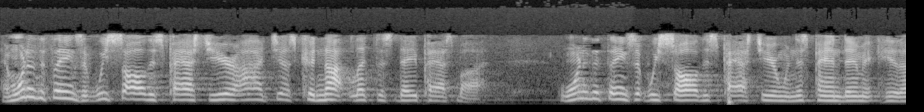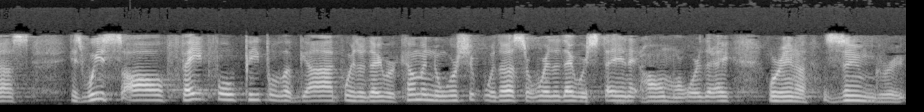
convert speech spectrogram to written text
And one of the things that we saw this past year, I just could not let this day pass by. One of the things that we saw this past year when this pandemic hit us is we saw faithful people of God, whether they were coming to worship with us or whether they were staying at home or whether they were in a Zoom group,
